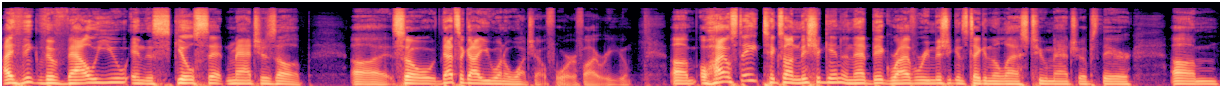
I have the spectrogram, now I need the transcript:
I think the value and the skill set matches up. Uh, so that's a guy you want to watch out for if I were you. Um, Ohio State takes on Michigan and that big rivalry. Michigan's taken the last two matchups there. Um,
